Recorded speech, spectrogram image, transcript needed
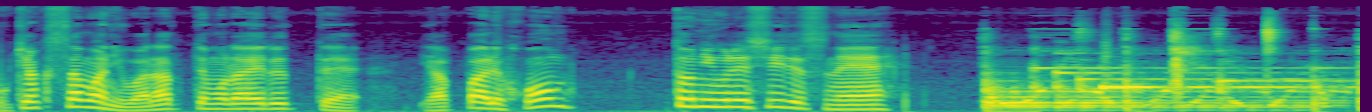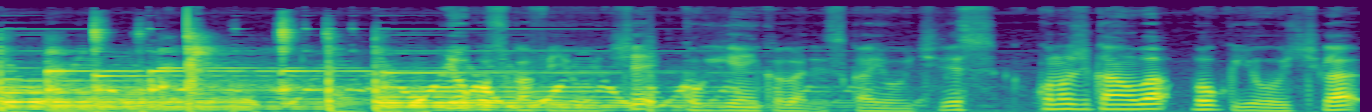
お客様に笑ってもらえるって、やっぱり本当に嬉しいですね。ようこそカフェ陽一へご機嫌いかがですか？陽一です。この時間は僕陽一が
